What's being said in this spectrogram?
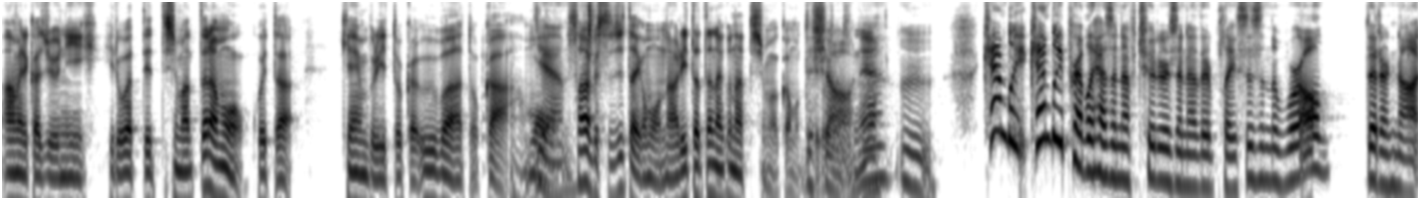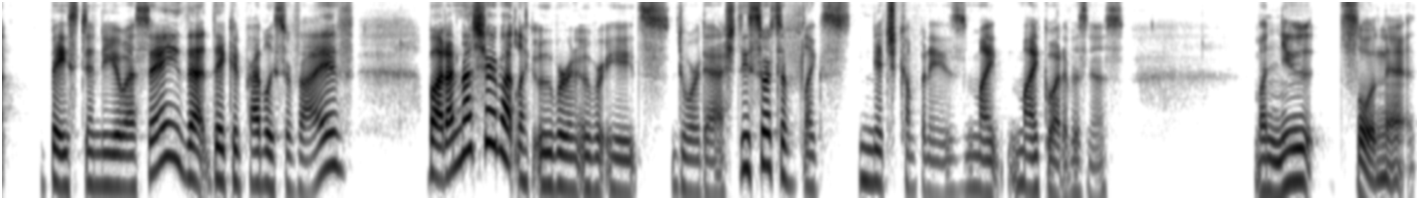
アメリカ中に広がっていってしまったらもうこういったケンブリーとかウーバーとかも Yeah. うサービス自体がもう成り立たなくなってしまうかもっていうことですね。 Mm. Cambly, Cambly probably has enough tutors in other places in the world that are not based in the USA that they could probably survive. But I'm not sure about like Uber and Uber Eats, DoorDash. These sorts of like niche companies might might go out of business. まあ、ニュー、そうね。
